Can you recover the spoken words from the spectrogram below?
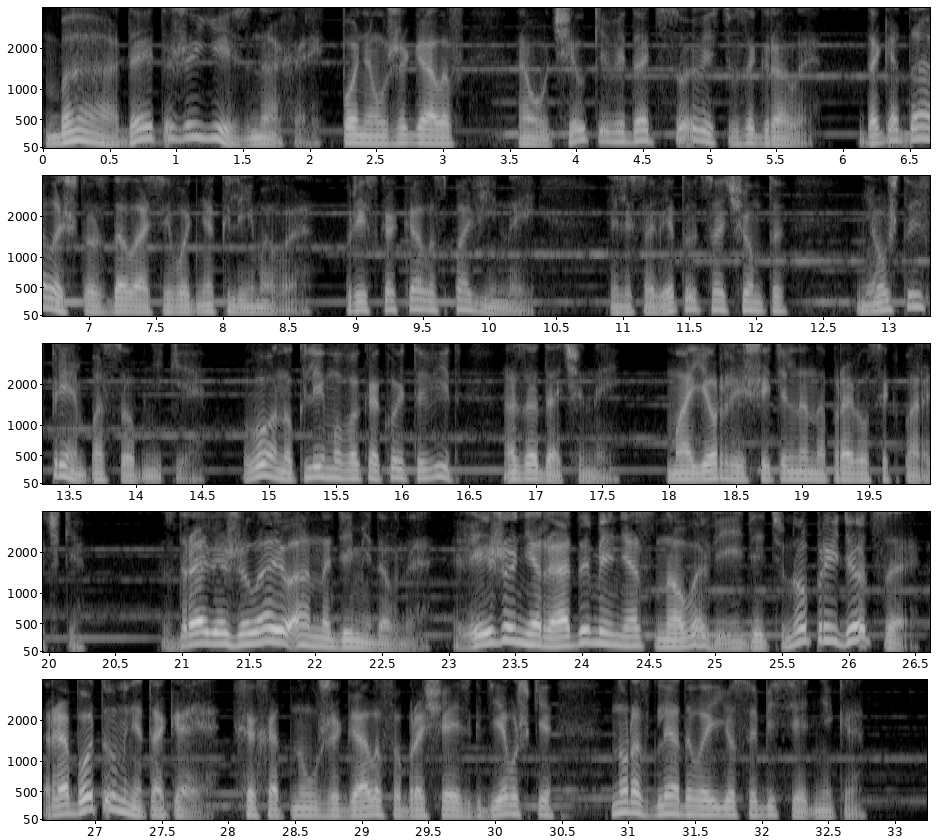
«Ба, да это же есть знахарь», — понял Жигалов. А училке, видать, совесть взыграла. Догадалась, что сдала сегодня Климова. Прискакала с повинной. Или советуется о чем то Неужто и впрямь пособники? Вон у Климова какой-то вид озадаченный. Майор решительно направился к парочке. «Здравия желаю, Анна Демидовна. Вижу, не рады меня снова видеть, но придется. Работа у меня такая», — хохотнул Жигалов, обращаясь к девушке, но разглядывая ее собеседника.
